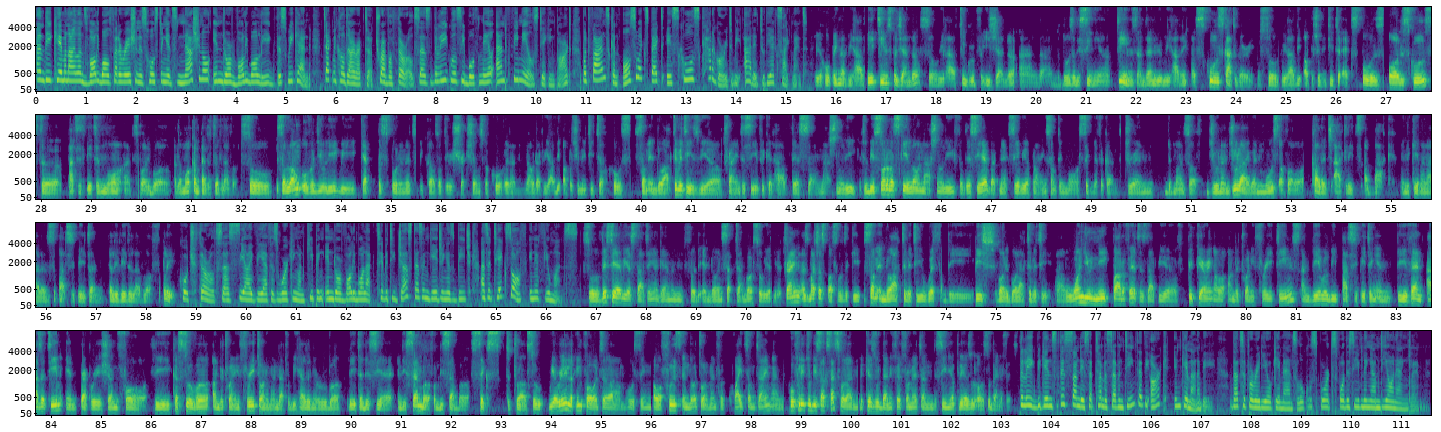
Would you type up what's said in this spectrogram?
And the Cayman Islands Volleyball Federation is hosting its National Indoor Volleyball League this weekend. Technical Director Trevor Thurl says the league will see both male and females taking part, but fans can also expect a schools category to be added to the excitement. We are hoping that we have eight teams per gender, so we'll have two groups for each gender, and um, those are the senior teams, and then we'll be having a schools category. So we'll have the opportunity to expose all the schools to participating more volleyball at a more competitive level. So it's a long overdue league. We kept postponing it because of the restrictions for COVID, and now that we have the opportunity to host some indoor activities, we are trying to see if we could have this uh, national league. It will be sort of a scale on national league for this year, but next year we are planning something more significant during the months of June and July when most of our college athletes are back in the Cayman Islands to participate and elevate the level of play. Coach Thurl says CIVF is working on keeping indoor volleyball activity just as engaging as beach as it takes off in a few months. So this year we are starting again for the indoor in September. So we are, trying as much as possible to keep some indoor activity with the beach volleyball activity. One unique part of it is that we are preparing our under 23 teams and they will be participating in the event as a team in preparation for the CAZOVA under 23 tournament that will be held in Aruba later this year in December from December 6 to 12. So we are really looking forward to um, hosting our first indoor tournament for quite some time and hopefully it will be successful and the kids will benefit from it and the senior players will also benefit. The league begins this Sunday, September 17th at the Arc in Cayman That's it for Radio Cayman's local sports for this evening. I'm Dion Anglin.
